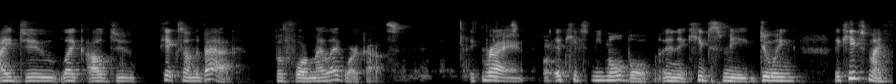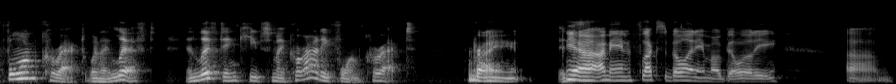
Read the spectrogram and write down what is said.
I do like I'll do kicks on the back before my leg workouts. It keeps- right. It keeps me mobile and it keeps me doing it keeps my form correct when I lift. And lifting keeps my karate form correct. Right. It's- yeah, I mean, flexibility and mobility, um,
